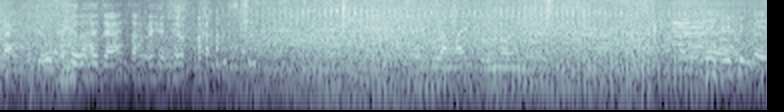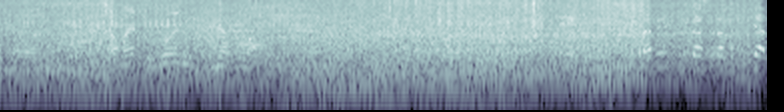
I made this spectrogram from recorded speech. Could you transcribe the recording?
Yang kedua lah, jangan sampai lepas. Itu yang main Bruno ini. Yang main Bruno itu punya semua. Tadi kita sudah buktikan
